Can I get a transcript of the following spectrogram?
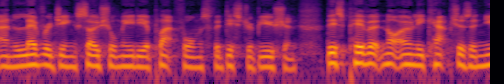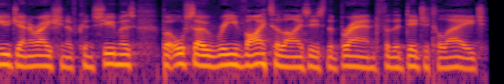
and leveraging social media platforms for distribution. This pivot not only captures a new generation of consumers, but also revitalizes the brand for the digital age.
